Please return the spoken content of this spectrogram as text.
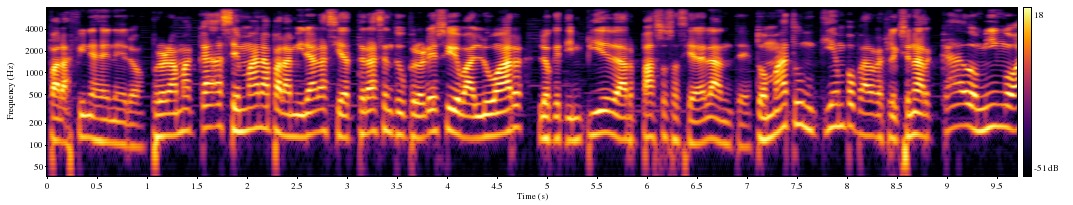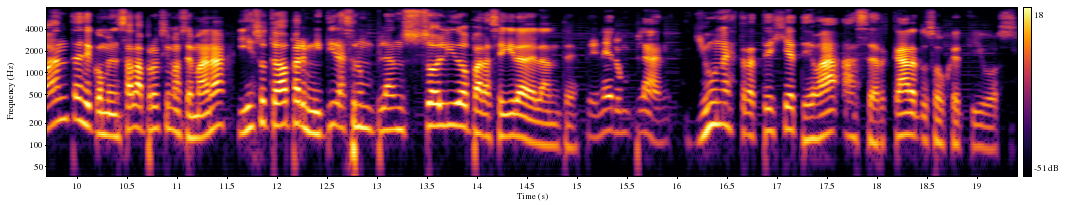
para fines de enero. Programa cada semana para mirar hacia atrás en tu progreso y evaluar lo que te impide dar pasos hacia adelante. Tomate un tiempo para reflexionar cada domingo antes de comenzar la próxima semana y eso te va a permitir hacer un plan sólido para seguir adelante. Tener un plan y una estrategia te va a acercar a tus objetivos.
